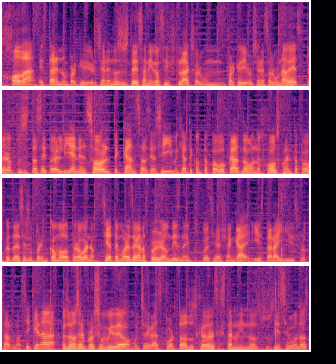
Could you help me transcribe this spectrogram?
joda estar en un parque de diversiones. No sé si ustedes han ido a Six Flags o algún parque de diversiones alguna vez, pero pues estás ahí todo el día en el sol, te cansas y así. Imagínate con tapabocas, luego en los juegos con el tapabocas debe ser súper incómodo, pero bueno, si ya te mueres de ganas por ir a un Disney, pues puedes ir a Shanghai y estar ahí y disfrutarlo. Así que nada, nos vemos en el próximo video. Muchas gracias por todos los creadores que están uniendo sus 10 segundos.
